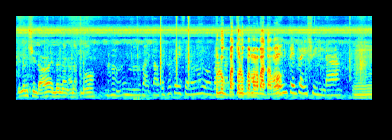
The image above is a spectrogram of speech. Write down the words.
Ilan sila? Ilan ang anak mo? Oo, yung mga bata ko sa tayo lang mga bata. Tulog pa, tulog pa mga bata mo? 20 pa sila. Mm.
